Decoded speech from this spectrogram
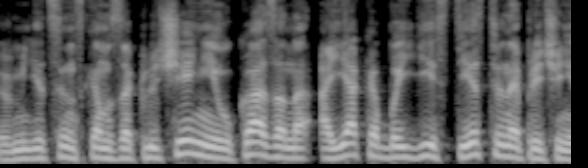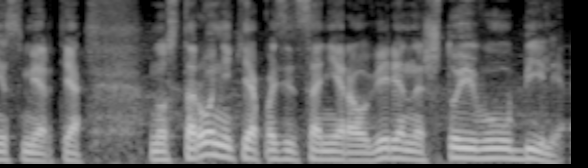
В медицинском заключении указано о якобы естественной причине смерти. Но сторонники оппозиционера уверены, что его убили.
